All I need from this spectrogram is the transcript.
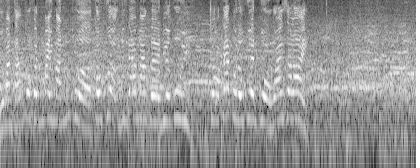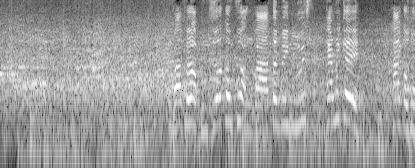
Một bàn thắng có phần may mắn của Công Phượng nhưng đã mang về niềm vui cho các cổ động viên của Hoàng Anh Gia Lai. Và phối hợp giữa Công Phượng và tân binh Luis Henrique. Hai cầu thủ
